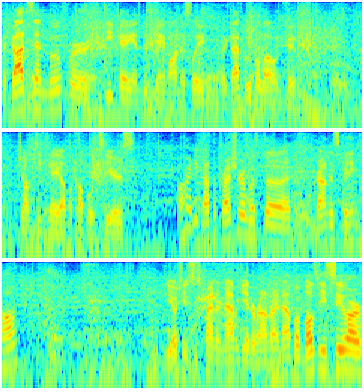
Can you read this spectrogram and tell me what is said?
the godsend move for DK in this game, honestly. Like, that move alone could jump DK up a couple of tiers. Already got the pressure with the grounded spinning Kong. Yoshi's just trying to navigate around right now, but both of these two are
